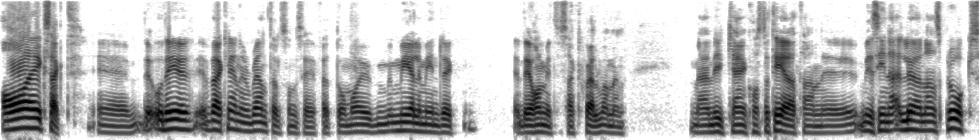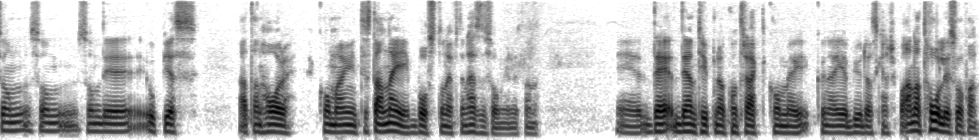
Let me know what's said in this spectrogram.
Ja, exakt. Eh, och det är verkligen en rental som du säger. För att de har ju mer eller mindre, det har de inte sagt själva, men, men vi kan ju konstatera att han eh, med sina löneanspråk som, som, som det uppges att han har, kommer han ju inte stanna i Boston efter den här säsongen. Utan, eh, de, den typen av kontrakt kommer kunna erbjudas kanske på annat håll i så fall.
